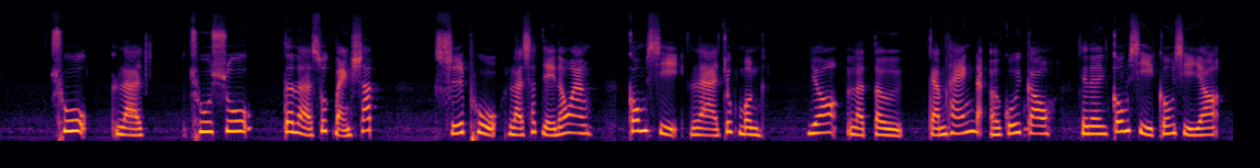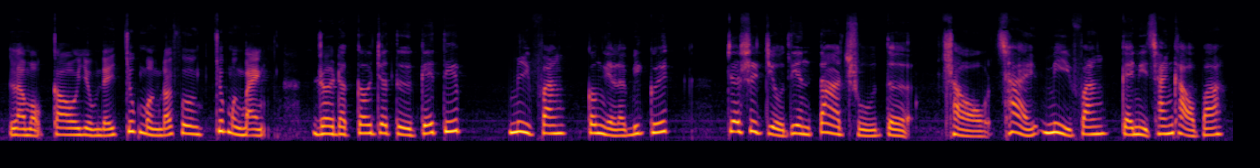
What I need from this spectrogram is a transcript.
Chu là chu su tức là xuất bản sách, sử phụ là sách dạy nấu ăn, công sĩ là chúc mừng, do là từ cảm thán đặt ở cuối câu, cho nên công sĩ công sĩ do là một câu dùng để chúc mừng đối phương, chúc mừng bạn. Rồi đặt câu cho từ kế tiếp, mi phăng có nghĩa là bí quyết. 这是酒店大厨的炒菜秘方，给你参考吧。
